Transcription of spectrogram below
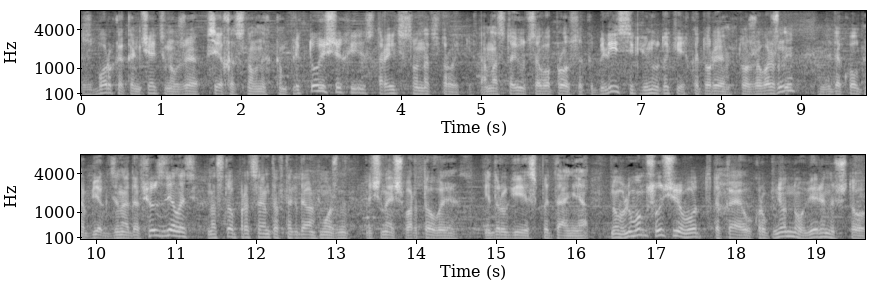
сборка окончательно уже всех основных комплектующих и строительство надстройки. Там остаются вопросы кабелистики, ну, таких, которые тоже важны. Ледокол объект, где надо все сделать на 100%, тогда можно начинать швартовые и другие испытания. Но в любом случае вот такая укрупненная уверенность, что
